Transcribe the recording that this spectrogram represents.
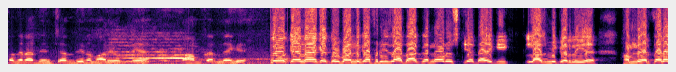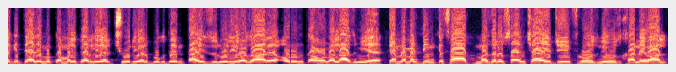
पंद्रह दिन, चंद दिन हमारे होते हैं काम करने के। का कहना है कि कुर्बानी का फरीजा अदा करना और उसकी अदायगी लाजमी करनी है। हमने हर तरह की तैयारी मुकम्मल कर ली है और छुरी और बुगदे इंतहाई ज़रूरी औज़ार है और उनका होना लाजमी है। कैमरामैन टीम के साथ मजर हुसैन शाहिद जी, फरोज न्यूज़, खानेवाल।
